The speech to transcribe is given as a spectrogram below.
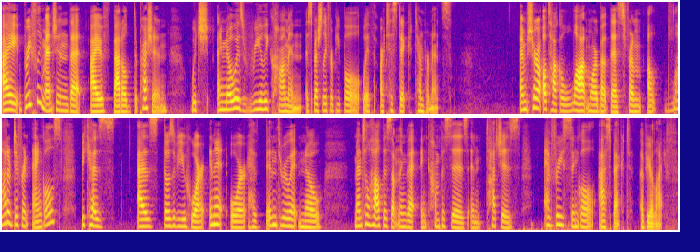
I briefly mentioned that I've battled depression, which I know is really common, especially for people with artistic temperaments. I'm sure I'll talk a lot more about this from a lot of different angles because, as those of you who are in it or have been through it know, mental health is something that encompasses and touches every single aspect of your life.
